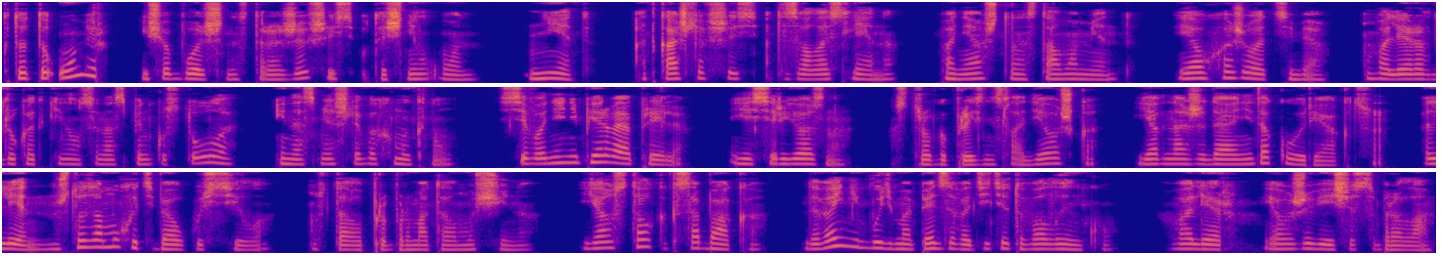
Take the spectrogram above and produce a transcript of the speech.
«Кто-то умер?» – еще больше насторожившись, уточнил он. «Нет», – откашлявшись, отозвалась Лена, поняв, что настал момент. «Я ухожу от тебя». Валера вдруг откинулся на спинку стула и насмешливо хмыкнул. «Сегодня не 1 апреля. Я серьезно», — строго произнесла девушка, явно ожидая не такую реакцию. «Лен, ну что за муха тебя укусила?» — устало пробормотал мужчина. «Я устал, как собака. Давай не будем опять заводить эту волынку». «Валер, я уже вещи собрала»,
